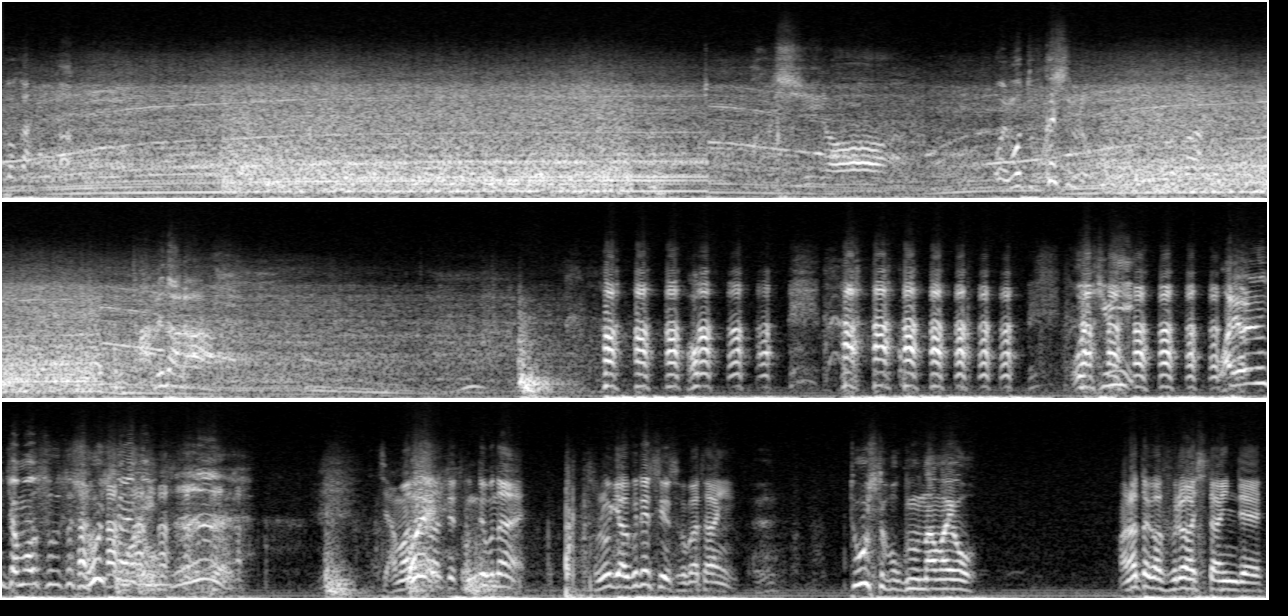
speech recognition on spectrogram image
高かおかしいなおいもっと吹かしてみろダメだな。おい君。我々の邪魔をすると承知しないぞ邪魔だなんてとんでもない。その逆ですよ曽我隊員。どうして僕の名前を？あなたが古橋隊員で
